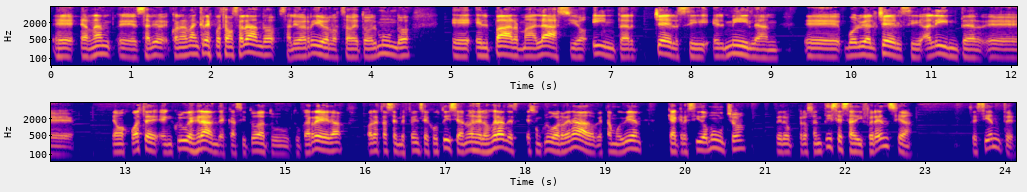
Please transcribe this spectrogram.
Eh, Hernán eh, salió, con Hernán Crespo estamos hablando, salió de River, lo sabe todo el mundo. Eh, el Parma, Lazio, Inter, Chelsea, el Milan, volvió al Chelsea, al Inter. digamos, jugaste en clubes grandes casi toda tu, tu carrera. Ahora estás en Defensa y Justicia, no es de los grandes, es un club ordenado, que está muy bien, que ha crecido mucho, pero, pero ¿sentís esa diferencia? ¿Se siente?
